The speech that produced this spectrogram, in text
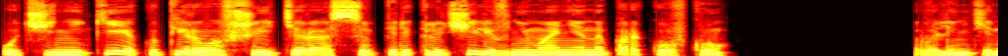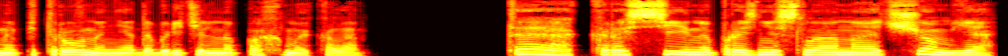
Ученики, оккупировавшие террасу, переключили внимание на парковку. Валентина Петровна неодобрительно похмыкала. «Так», — рассеянно произнесла она, — «о чем я?»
